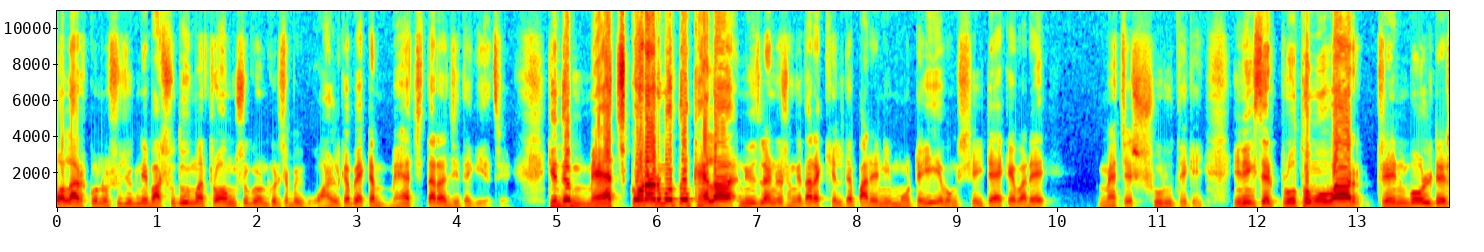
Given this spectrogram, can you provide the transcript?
বলার কোনো সুযোগ নেই, বা শুধুমাত্র অংশগ্রহণ করেছে ওয়ার্ল্ড কাপে একটা ম্যাচ তারা জিতে গিয়েছে। কিন্তু ম্যাচ করার মতো খেলা নিউজিল্যান্ডের সঙ্গে তারা খেলতে পারেনি মোটেই, এবং সেইটা একেবারে ম্যাচের শুরু থেকেই। ইনিংসের প্রথম ওভার ট্রেন বোল্টের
